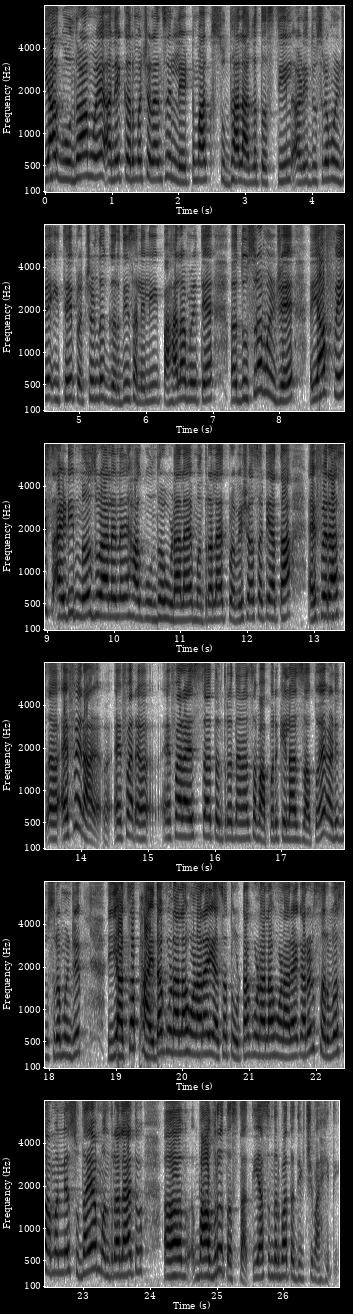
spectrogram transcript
या गोंधळामुळे अनेक कर्मचाऱ्यांचे लेट मार्क सुद्धा लागत असतील. आणि दुसरं म्हणजे इथे प्रचंड गर्दी झालेली पाहायला मिळते. दुसरं म्हणजे या फेस आय डी न जुळाल्याने हा गोंधळ उडाला आहे मंत्रालयात प्रवेशासाठी आता F R S F R F R F R एसचा तंत्रज्ञानाचा वापर केला जातोय. आणि दुसरं म्हणजे याचा फायदा कोणाला होणार आहे? याचा तोटा कोणाला होणार आहे? कारण सर्वसामान्य सुद्धा या मंत्रालयात वावरत असतात. या संदर्भात अधिकची माहिती.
